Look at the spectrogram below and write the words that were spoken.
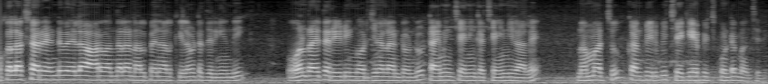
ఒక లక్ష రెండు వేల ఆరు వందల నలభై నాలుగు కిలోమీటర్ తిరిగింది. ఓనర్ అయితే రీడింగ్ ఒరిజినల్ అంటుండు టైమింగ్ చైన్ ఇంకా చేంజ్ కాలే. నమ్మచ్చు కానీ పిలిపి చెక్ చేయించుకుంటే మంచిది.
